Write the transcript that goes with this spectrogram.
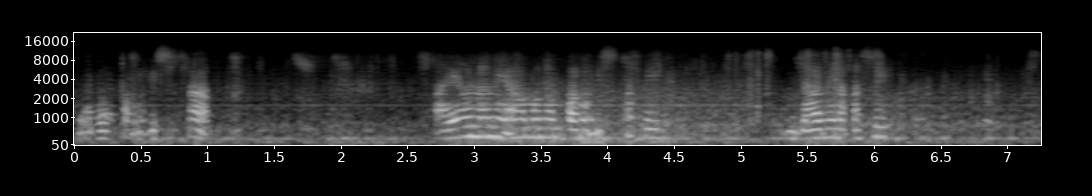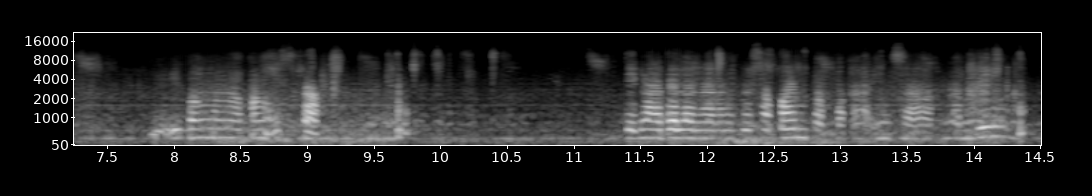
Puro pang-istak. Ayaw na ni Amo ng pang-istak eh. Ang dami na kasi. Yung ibang mga pang-istak. Dinadala na lang to sa pan pagpakain sa kambing.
